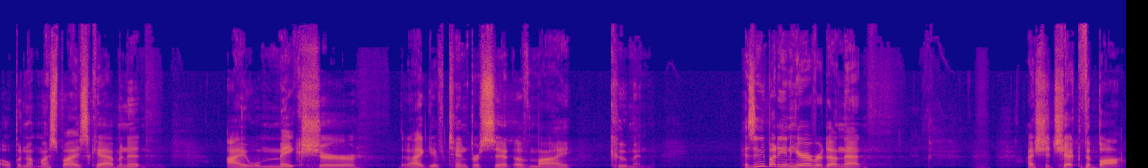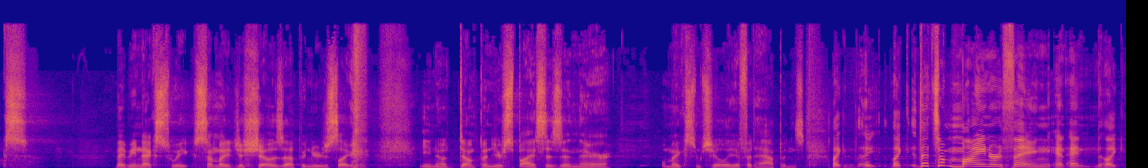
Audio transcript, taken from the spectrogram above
open up my spice cabinet. I will make sure that I give 10% of my cumin. Has anybody in here ever done that? I should check the box. Maybe next week, somebody just shows up and you're just like, you know, dumping your spices in there. We'll make some chili if it happens. Like, like, that's a minor thing. And, and like,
